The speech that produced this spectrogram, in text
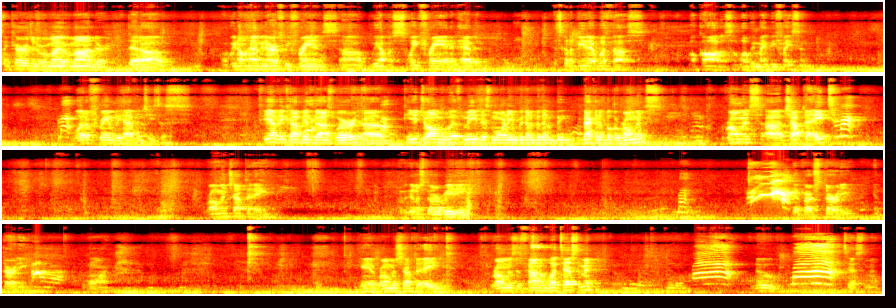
it's encouraging to remind reminder that uh, we don't have any earthly friends, uh, we have a sweet friend in heaven that's going to be there with us, regardless of what we may be facing. What a friend we have in Jesus. If you have a copy of God's Word, uh, can you join with me this morning? We're going to, we're going to be back in the book of Romans, Romans uh, chapter 8. Romans chapter 8. We're going to start reading at verse 30 and 31. Again, Romans chapter 8. Romans is found in what testament? New Testament.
